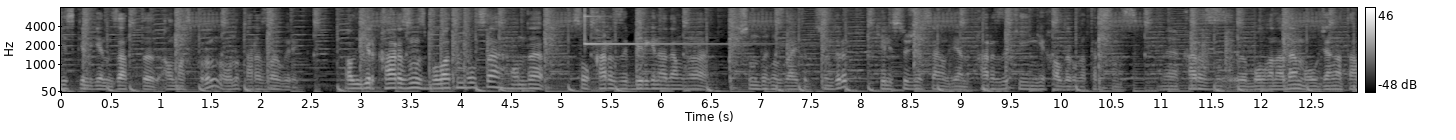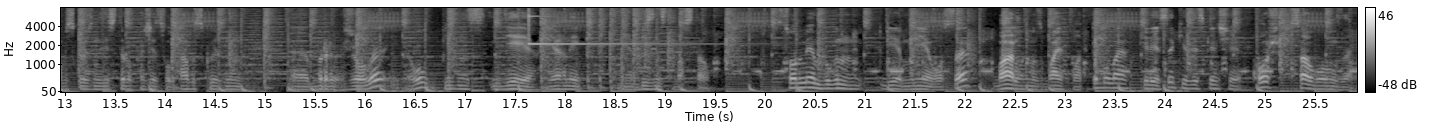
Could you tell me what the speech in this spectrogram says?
кез келген затты алмас бұрын оны таразылау керек. Ал егер қарызыңыз болатын болса онда сол қарызды берген адамға шындығыңызды айтып түсіндіріп келіссөз жасаңыз яғни қарызды кейінге қалдыруға тырысыңыз. Қарыз болған адам ол жаңа табыс көзін іздестіру қажет. Сол табыс көзінің бір жолы ол бизнес идея яғни бизнесті бастау. Сонымен бүгінге міне осы. Барлығымыз бай қуатты болайық. Келесі кездескенше қош сау болыңыздар.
